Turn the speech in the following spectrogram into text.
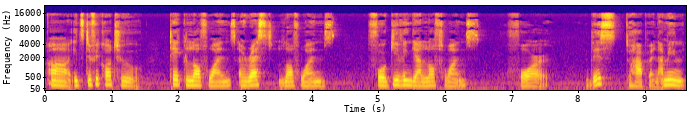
Uh, it's difficult to take loved ones, arrest loved ones for giving their loved ones for this to happen. I mean,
